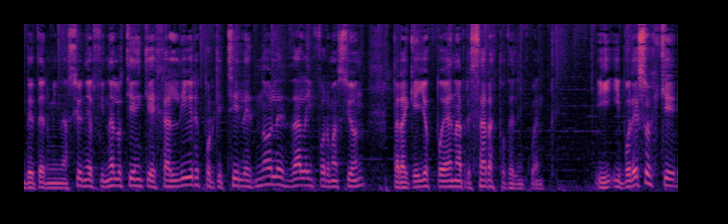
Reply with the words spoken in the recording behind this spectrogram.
determinación y al final los tienen que dejar libres porque Chile no les da la información para que ellos puedan apresar a estos delincuentes. Y, por eso es que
